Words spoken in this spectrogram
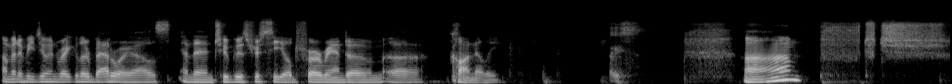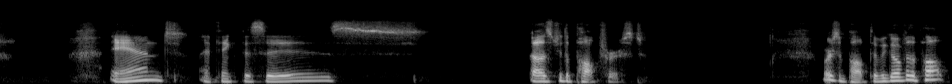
I'm gonna be doing regular battle royales and then two boosters sealed for a random uh, con elite. Nice. Um, and I think this is. Oh, let's do the pulp first. Where's the pulp? Did we go over the pulp?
